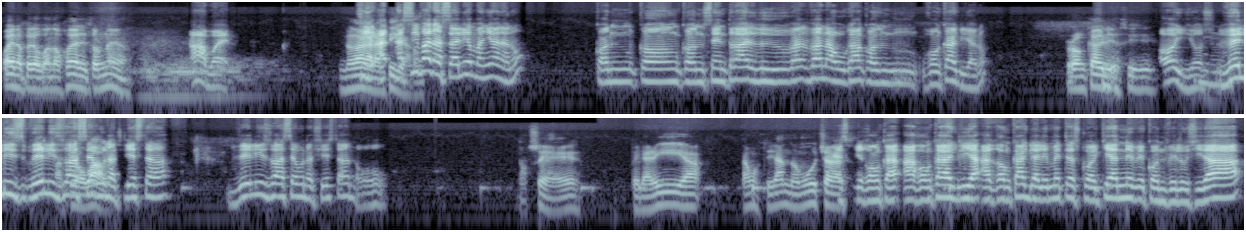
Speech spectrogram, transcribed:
bueno, pero cuando juega en el torneo. Ah, bueno. No da Sí, garantía. así van a salir mañana, ¿no? Con, con, con Central, van, van a jugar con Roncaglia, ¿no? Roncaglia, sí, sí. Ay, Dios. Vélez, Vélez va a hacer una fiesta. Vélez va a hacer una fiesta, no. No sé, eh. esperaría. Estamos tirando muchas. Es que a, Roncaglia, a Roncaglia le metes cualquier nieve con velocidad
